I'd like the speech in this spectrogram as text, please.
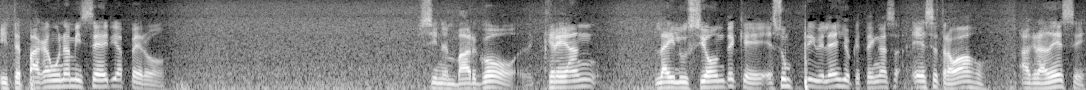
Y te pagan una miseria, pero sin embargo crean la ilusión de que es un privilegio que tengas ese trabajo. Agradece,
